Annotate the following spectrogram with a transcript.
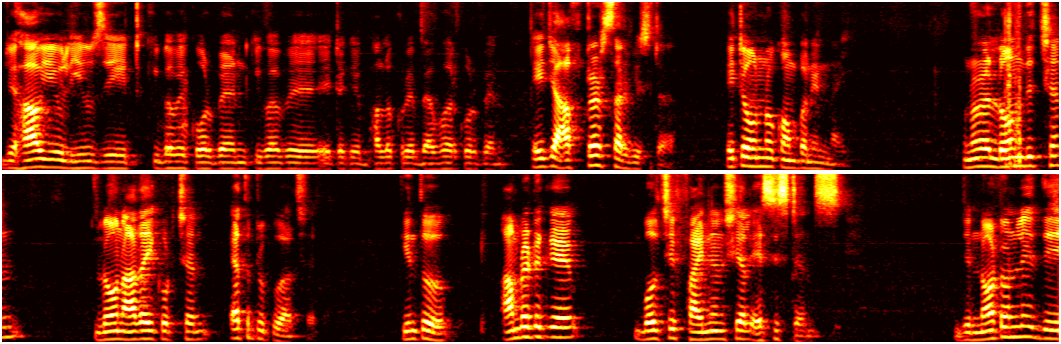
যে হাউ ইউল ইউজ ইট কীভাবে করবেন, কীভাবে এটাকে ভালো করে ব্যবহার করবেন। এই যে আফটার সার্ভিসটা এটা অন্য কোম্পানির নাই। ওনারা লোন দিচ্ছেন লোন আদায় করছেন, এতটুকু আছে। কিন্তু আমরা এটাকে বলছি ফাইন্যান্সিয়াল অ্যাসিস্ট্যান্স যে নট অনলি দি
